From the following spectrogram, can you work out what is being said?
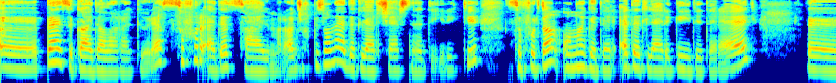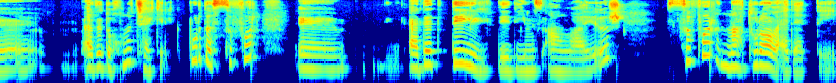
ə, bəzi qaydalara görə 0 ədəd sayılmır. Ancaq biz onu ədədlər içərisində deyirik ki, 0-dan 10-a qədər ədədləri qeyd edərək ə, ədəd oxunu çəkirik. Burada 0 ə, ədəd deyil dediyimiz anlayış Sıfır natural ədəd deyil,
